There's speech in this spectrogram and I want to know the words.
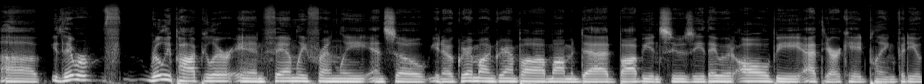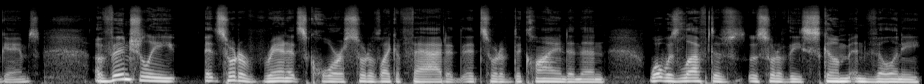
uh, they were f- really popular and family friendly. And so, you know, grandma and grandpa, mom and dad, Bobby and Susie, they would all be at the arcade playing video games. Eventually, it sort of ran its course, sort of like a fad. It, it sort of declined, and then what was left is, was sort of the scum and villainy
